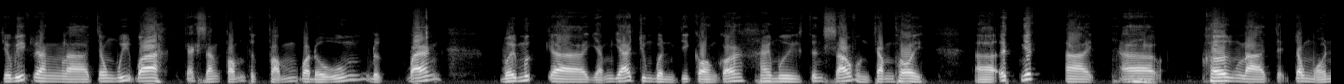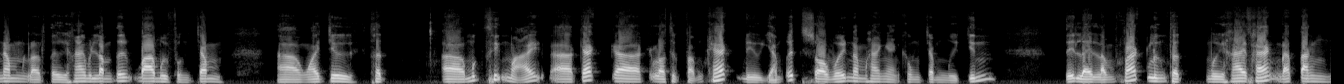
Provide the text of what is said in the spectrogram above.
cho biết rằng là trong quý 3 các sản phẩm thực phẩm và đồ uống được bán với mức uh, giảm giá trung bình chỉ còn có 20 đến 6 phần trăm thôi. Uh, ít nhất uh, uh, hơn là trong mỗi năm là từ 25 đến 30 phần trăm à, ngoại trừ thịt. À, mức khuyến mãi à, các, à, các loại thực phẩm khác đều giảm ít so với năm 2019 tỷ lệ lạm phát lương thực 12 tháng đã tăng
